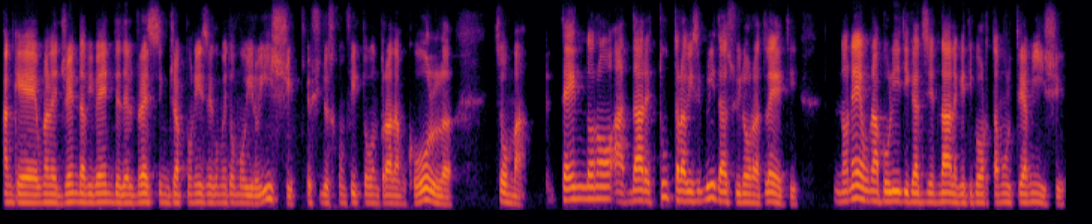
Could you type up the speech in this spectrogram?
Anche una leggenda vivente del wrestling giapponese come Tomohiro Ishii è uscito sconfitto contro Adam Cole. Insomma, tendono a dare tutta la visibilità sui loro atleti. Non è una politica aziendale che ti porta molti amici,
